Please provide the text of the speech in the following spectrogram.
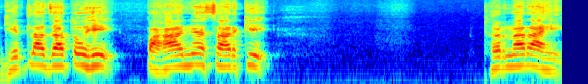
घेतला जातो हे पाहण्यासारखे ठरणार आहे.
